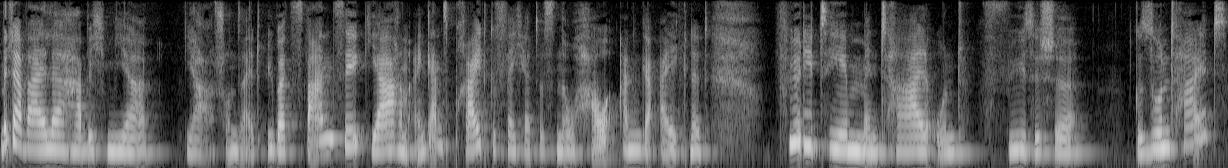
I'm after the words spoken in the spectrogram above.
Mittlerweile habe ich mir ja schon seit über 20 Jahren ein ganz breit gefächertes Know-how angeeignet für die Themen mental und physische Gesundheit.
